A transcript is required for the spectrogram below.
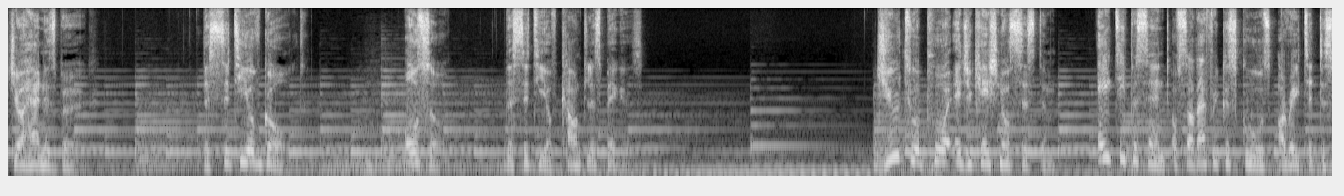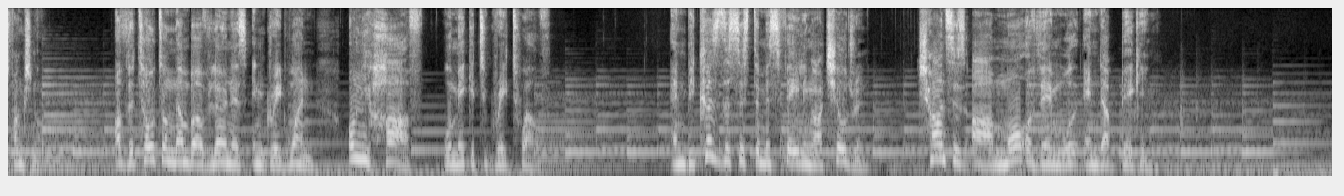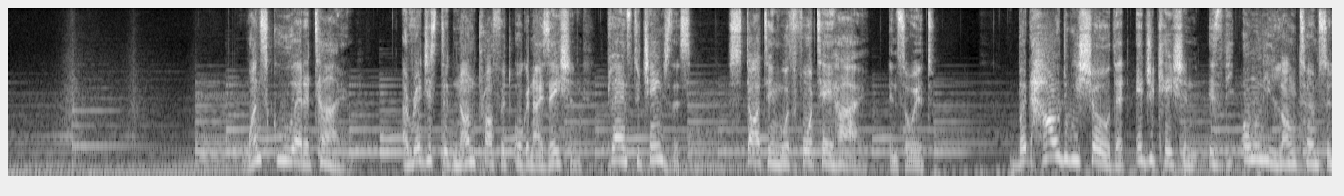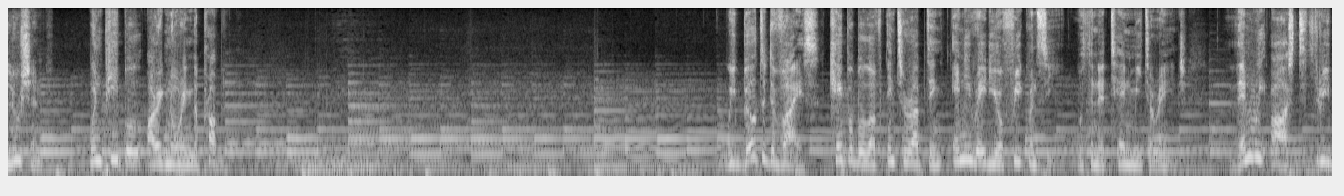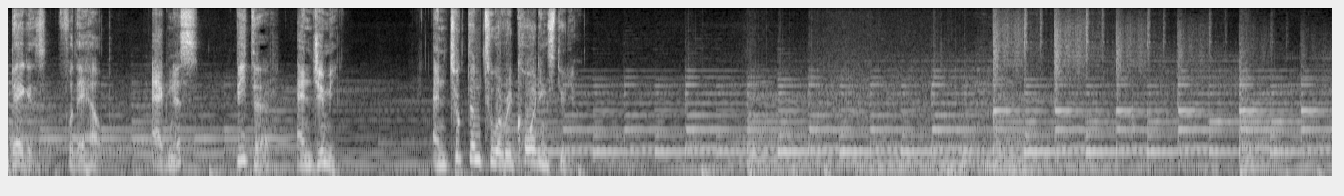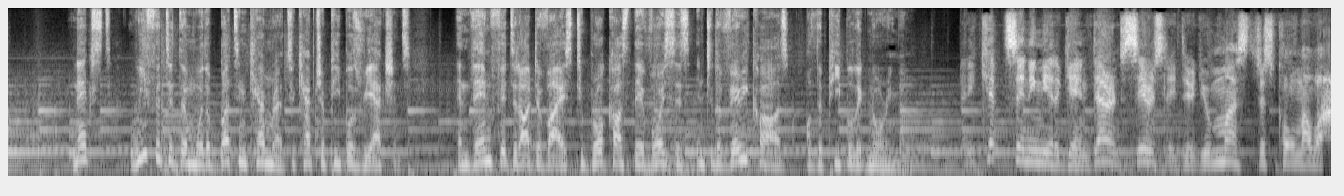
Johannesburg, the city of gold. Also, the city of countless beggars. Due to a poor educational system, 80% of South Africa's schools are rated dysfunctional. Of the total number of learners in grade 1, only half will make it to grade 12. And because the system is failing our children, chances are more of them will end up begging. One school at a time, a registered non-profit organization plans to change this, starting with Forte High in Soweto. But how do we show that education is the only long-term solution when people are ignoring the problem? We built a device capable of interrupting any radio frequency within a 10 meter range. Then we asked three beggars for their help Agnes, Peter, and Jimmy, and took them to a recording studio. Next, we fitted them with a button camera to capture people's reactions, and then fitted our device to broadcast their voices into the very cars of the people ignoring them. And he kept sending me it again. Darren, seriously, dude, you must just call my wife.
